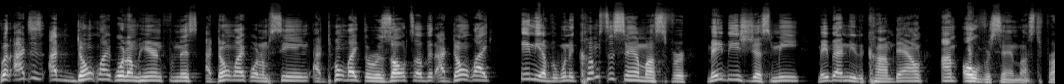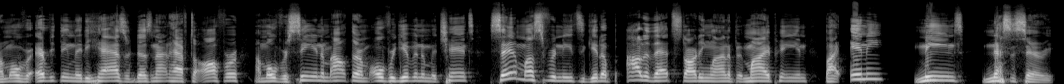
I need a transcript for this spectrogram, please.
But I just I don't like what I'm hearing from this. I don't like what I'm seeing. I don't like the results of it. I don't like any of it. When it comes to Sam Mustipher, maybe it's just me. Maybe I need to calm down. I'm over Sam Mustipher. I'm over everything that he has or does not have to offer. I'm over seeing him out there. I'm over giving him a chance. Sam Mustipher needs to get up out of that starting lineup, in my opinion, by any means necessary.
